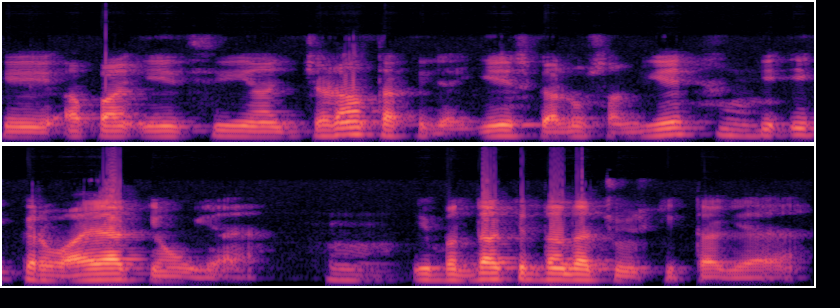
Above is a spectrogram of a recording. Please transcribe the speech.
ਕਿ ਆਪਾਂ ਇਸ ਦੀਆਂ ਜੜ੍ਹਾਂ ਤੱਕ ਜਾਈਏ ਇਸ ਗੱਲ ਨੂੰ ਸਮਝੀਏ। ਕਿ ਇਹ ਕਰਵਾਇਆ ਕਿਉਂ ਗਿਆ ਹੈ। ਇਹ ਬੰਦਾ ਕਿੱਦਾਂ ਦਾ ਚੂਜ਼ ਕੀਤਾ ਗਿਆ ਹੈ।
